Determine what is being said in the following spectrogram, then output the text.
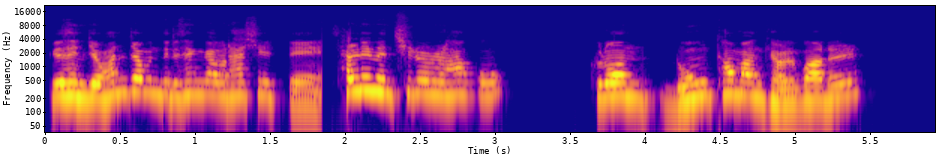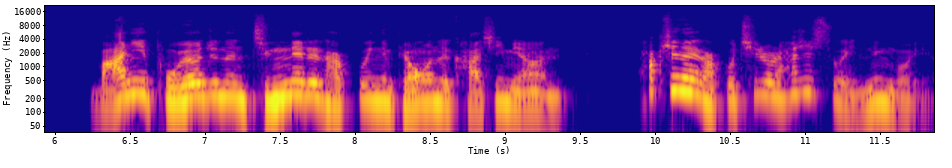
그래서 이제 환자분들이 생각을 하실 때 살리는 치료를 하고 그런 롱텀한 결과를 많이 보여주는 증례를 갖고 있는 병원을 가시면 확신을 갖고 치료를 하실 수가 있는 거예요.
